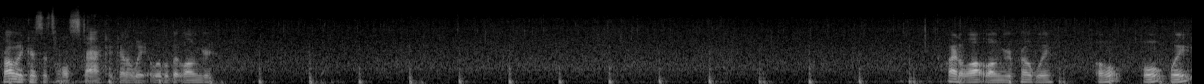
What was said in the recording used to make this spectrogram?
Probably because it's all stacked, I gotta wait a little bit longer. Quite a lot longer, probably. Oh, oh, wait.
